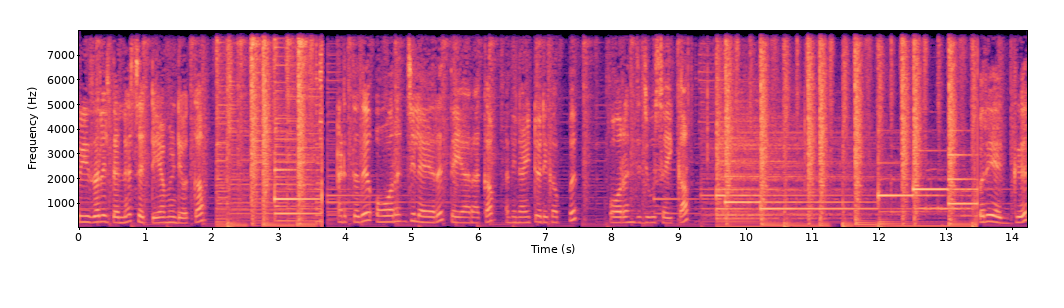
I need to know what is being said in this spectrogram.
ഫ്രീസറിൽ തന്നെ സെറ്റ് ചെയ്യാൻ വേണ്ടി വെക്കാം. അടുത്തത് ഓറഞ്ച് ലെയർ തയ്യാറാക്കാം. അതിനായിട്ട് ഒരു കപ്പ് ഓറഞ്ച് ജ്യൂസ് ഒഴിക്കാം. ഒരു എഗ്ഗ്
